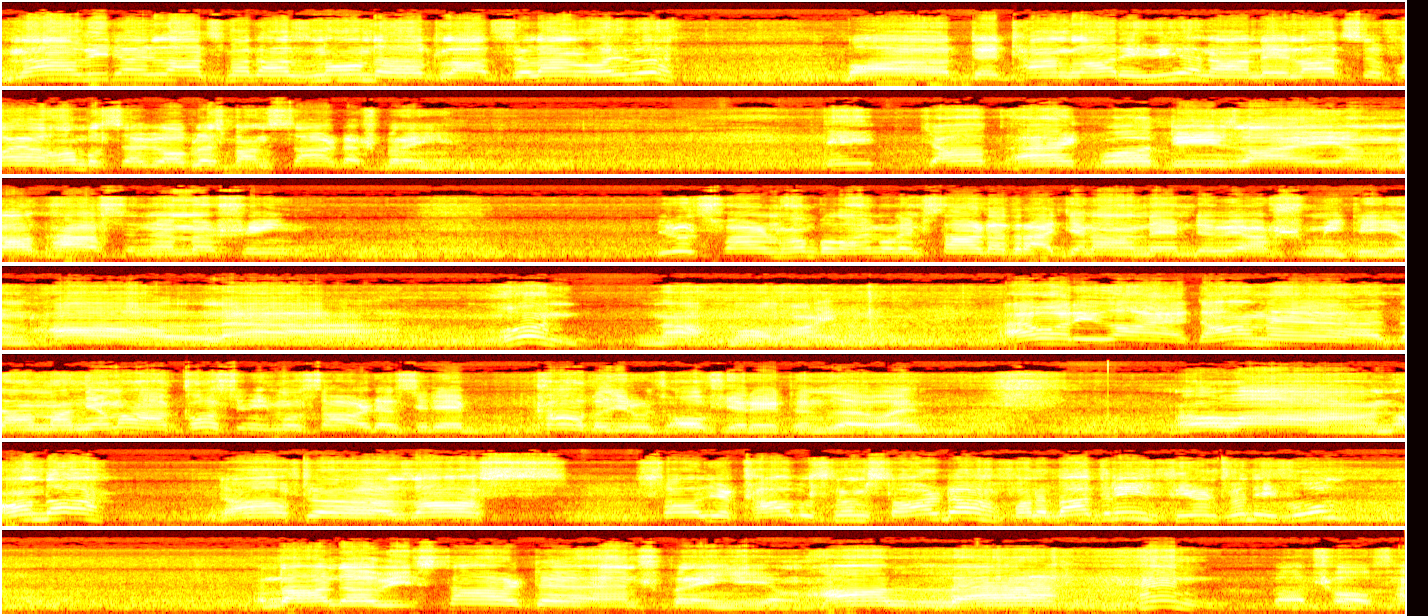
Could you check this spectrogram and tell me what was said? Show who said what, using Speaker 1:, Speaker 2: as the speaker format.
Speaker 1: nou wieder laatst met als een ander laatst. Zo lang over. Maar de tang laat ik weer aan de laatste fire humble zou je op les man starter springen. Dit jat ik wat deze jong dat als een machine. Je doet zwaar een humble eenmaal in starter draadje aan dem de weer schmieden jong. Halla. Hund. Nachmal ein. Avariler, dann, dann man Yamaha kostet Musardes, die Kabelrutsch aufgerät und so. Eh? Och eh, onda, därefter saß eh, Salje Kabelsnum starta från en batteri, 24 volt. Och då vi startade en spring i en halv hand, vad tjoff.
